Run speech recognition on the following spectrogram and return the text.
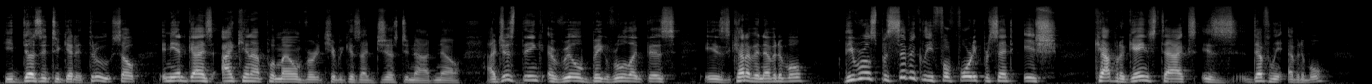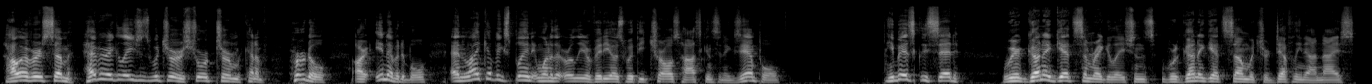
he does it to get it through. So, in the end, guys, I cannot put my own verdict here because I just do not know. I just think a real big rule like this is kind of inevitable. The rule specifically for 40% ish capital gains tax is definitely inevitable. However, some heavy regulations, which are a short term kind of hurdle, are inevitable. And like I've explained in one of the earlier videos with the Charles Hoskinson example, he basically said, we're gonna get some regulations. We're gonna get some which are definitely not nice.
